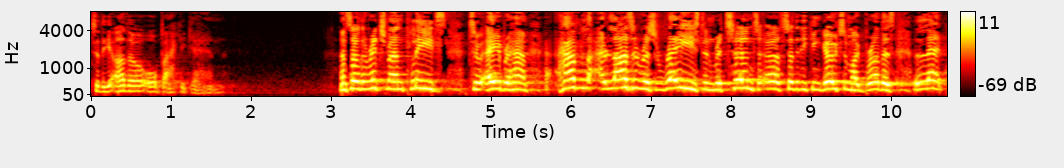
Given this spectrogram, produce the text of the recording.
to the other or back again. And so the rich man pleads to Abraham have Lazarus raised and returned to earth so that he can go to my brothers. Let,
